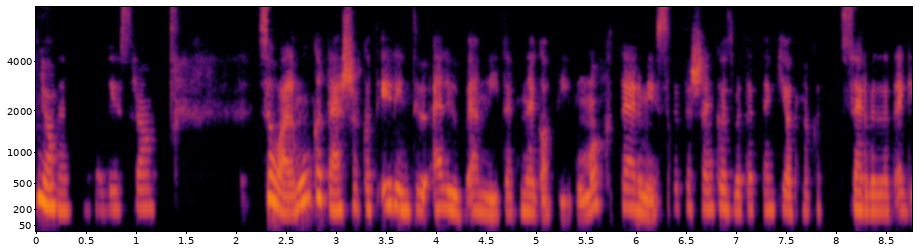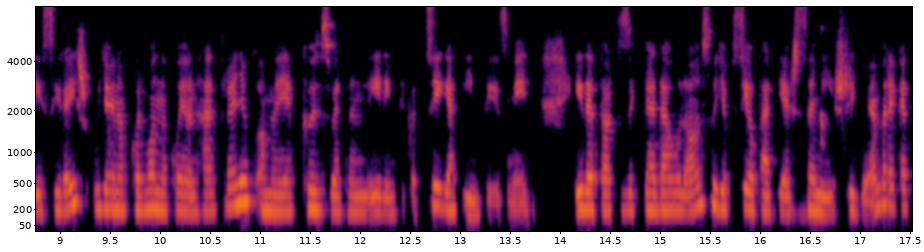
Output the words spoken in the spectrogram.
ja. az egészre. Szóval a munkatársakat érintő előbb említett negatívumok természetesen közvetetten kiadnak a szervezet egészére is, ugyanakkor vannak olyan hátrányok, amelyek közvetlenül érintik a céget, intézmény. Ide tartozik például az, hogy a pszichopátiás személyiségű embereket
